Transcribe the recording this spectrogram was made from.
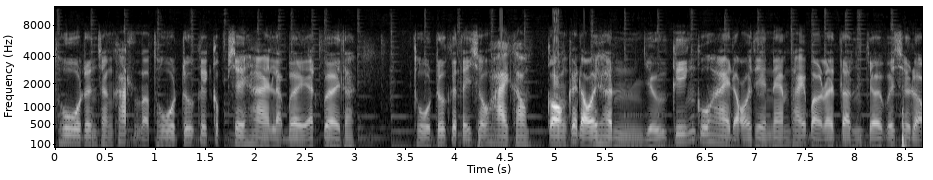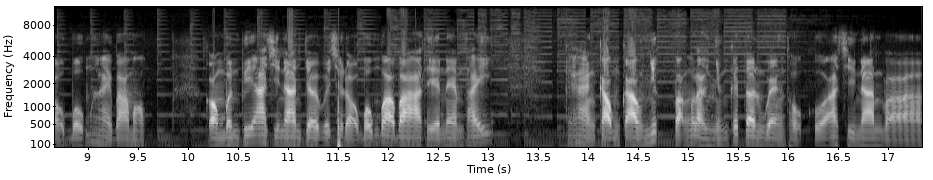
thua trên sân khách là thua trước cái cúp C2 là BSV thôi. Thua trước cái tỷ số 2-0 còn cái đội hình dự kiến của hai đội thì anh em thấy Brighton chơi với sơ đồ 4-2-3-1 còn bên phía Arsenal chơi với sơ đồ 4-3-3 thì anh em thấy cái hàng công cao nhất vẫn là những cái tên quen thuộc của Arsenal và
